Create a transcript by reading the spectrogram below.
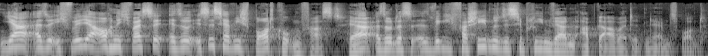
Ja, also ich will ja auch nicht, weißt du, also es ist ja wie Sport gucken fast. Ja, also das äh, wirklich verschiedene Disziplinen werden abgearbeitet in James Bond.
